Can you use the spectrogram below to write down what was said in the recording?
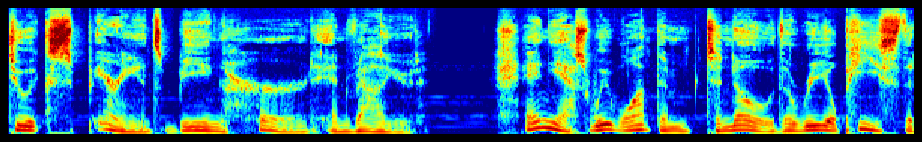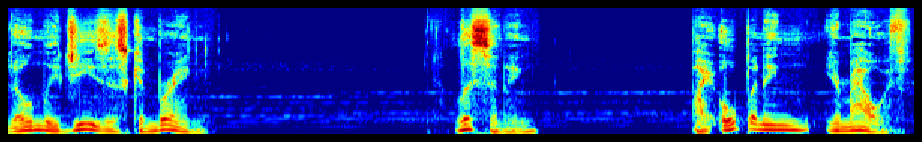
to experience being heard and valued. And yes, we want them to know the real peace that only Jesus can bring. Listening, by opening your mouth,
